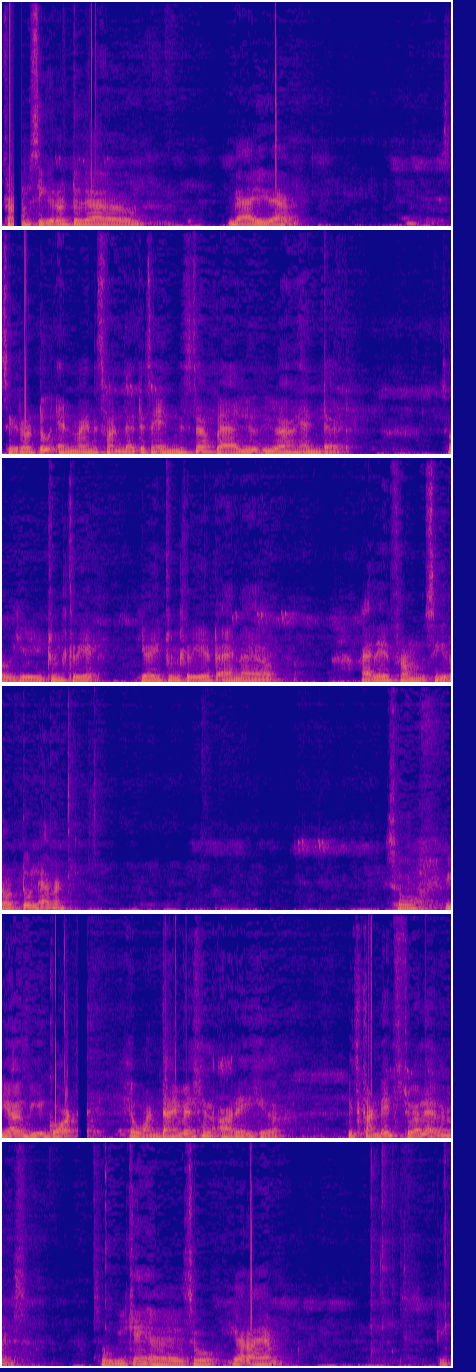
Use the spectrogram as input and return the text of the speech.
from 0 to the value you have 0 to n minus 1 that is n is the value you have entered. So here it will create here it will create an uh, array from 0 to 11 so we have we got a one dimensional array here which contains 12 elements. So we can uh, so here I am. Okay.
